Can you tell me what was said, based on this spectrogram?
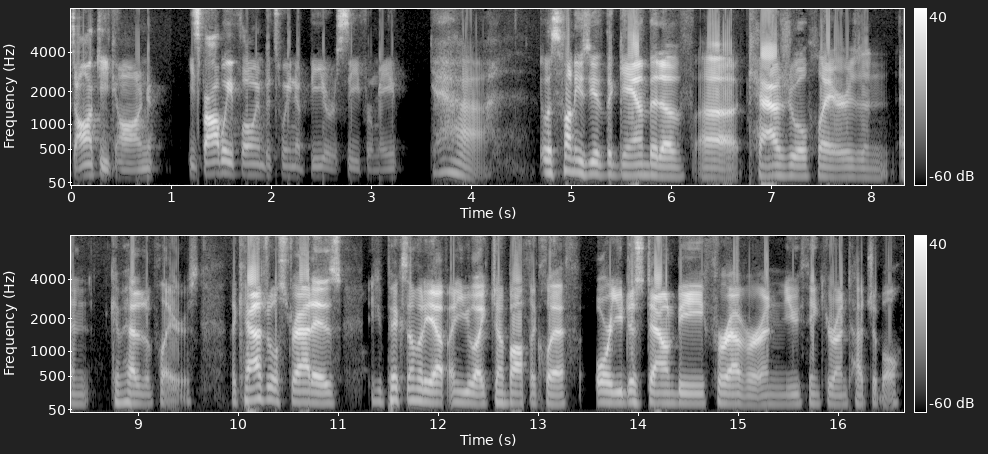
Donkey Kong. He's probably flowing between a B or C for me. Yeah. What's funny is you have the gambit of uh, casual players and, and competitive players. The casual strat is you pick somebody up and you like jump off the cliff, or you just down B forever and you think you're untouchable.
